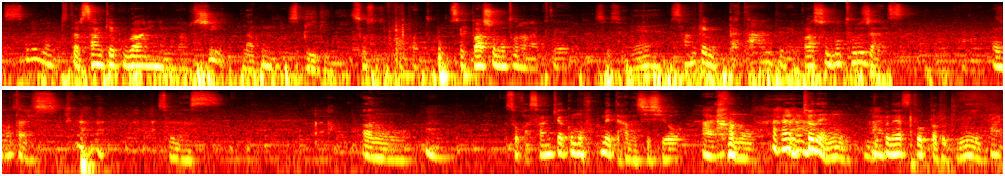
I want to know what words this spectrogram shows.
それ持ってたら三脚代わりにもなるしなる。スピーディーに。そうそうそう。パパッと。そういう場所も取らなくて。そうですよね。三脚ガタンってね場所も取るじゃないですか。重たいし、そうなんです。あのうん。そうか三脚も含めて話しよう。はい。あの 去年僕のやつ撮った時に、はい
